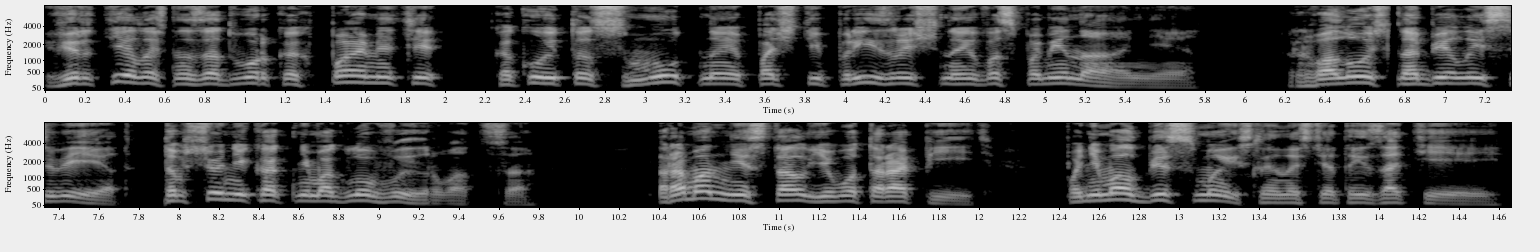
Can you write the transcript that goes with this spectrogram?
Вертелось на задворках памяти какое-то смутное, почти призрачное воспоминание. Рвалось на белый свет, да все никак не могло вырваться. Роман не стал его торопить, понимал бессмысленность этой затеи.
